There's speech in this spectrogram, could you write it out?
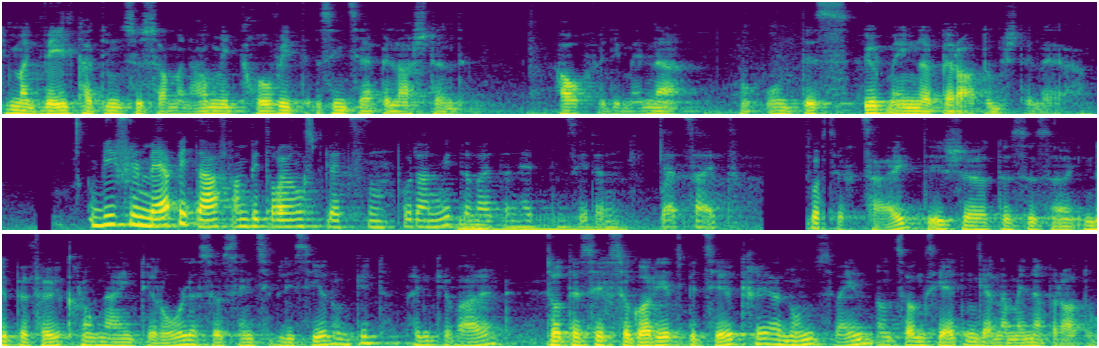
die man gewählt hat im Zusammenhang mit Covid, sind sehr belastend, auch für die Männer. Und das spürt man in der Beratungsstelle. Wie viel Mehrbedarf an Betreuungsplätzen oder an Mitarbeitern hätten Sie denn derzeit? Was sich zeigt, ist, äh, dass es äh, in der Bevölkerung auch in Tirol so Sensibilisierung gibt beim Gewalt, so dass sich sogar jetzt Bezirke an uns wenden und sagen, sie hätten gerne eine Männerberatung,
